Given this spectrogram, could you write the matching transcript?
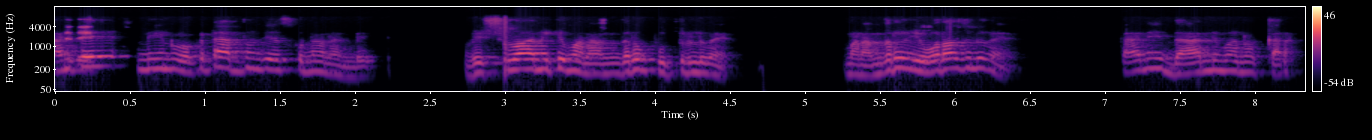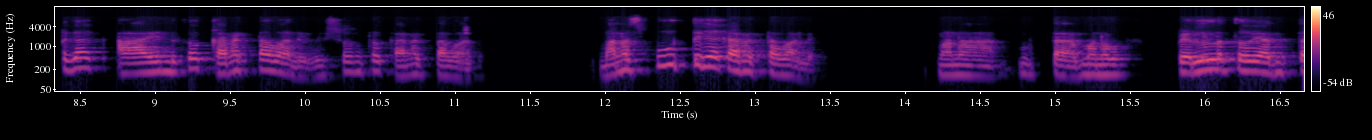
అంటే నేను ఒకటే అర్థం చేసుకున్నానండి. విశ్వానికి మనందరం పుత్రులమే. మనందరం యువరాజులమే. కానీ దాన్ని మనం కరెక్ట్గా ఆయనతో కనెక్ట్ అవ్వాలి విశ్వంతో కనెక్ట్ అవ్వాలి. మనస్ఫూర్తిగా కనెక్ట్ అవ్వాలి. మన మన పిల్లలతో ఎంత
